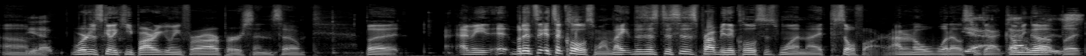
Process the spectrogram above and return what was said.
um, Yep. we're just gonna keep arguing for our person. So, but I mean, it, but it's it's a close one. Like this this is probably the closest one I, so far. I don't know what else Yeah, you got coming up, but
